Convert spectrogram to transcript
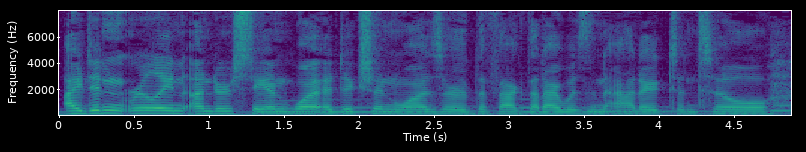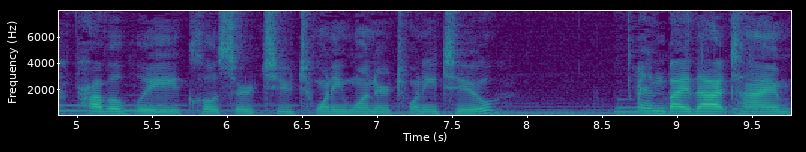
I didn't really understand what addiction was or the fact that I was an addict until probably closer to 21 or 22. And by that time,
